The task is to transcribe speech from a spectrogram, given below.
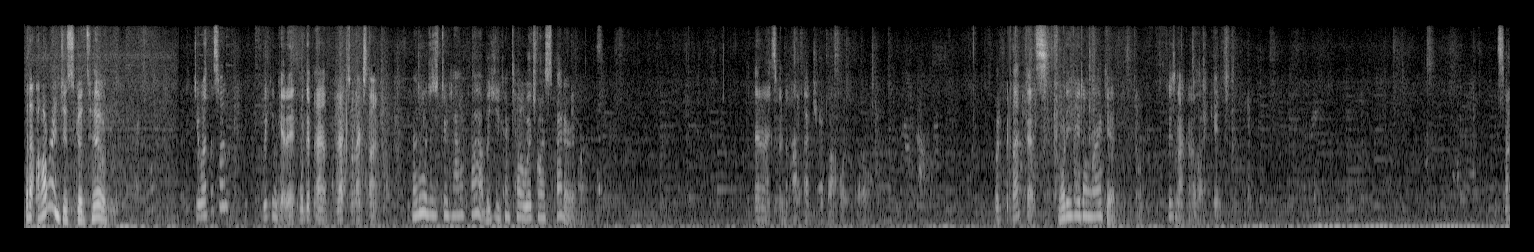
But orange is good too. Do you want this one? We can get it. We'll get that next next time. Why don't I just do half half? But you can tell which one's better. But then I spend an extra dollar though. What if we like this? What if you don't like it? Who's not gonna like it? It's not.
